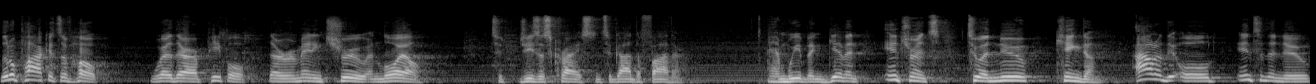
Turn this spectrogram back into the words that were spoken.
little pockets of hope where there are people that are remaining true and loyal to Jesus Christ and to God the Father. And we've been given entrance to a new kingdom, out of the old into the new,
